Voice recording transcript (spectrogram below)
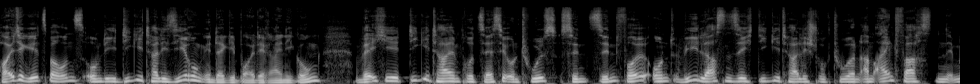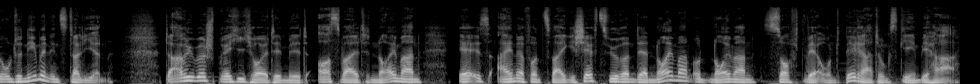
Heute geht es bei uns um die Digitalisierung in der Gebäudereinigung. Welche digitalen Prozesse und Tools sind sinnvoll und wie lassen sich digitale Strukturen am einfachsten im Unternehmen installieren? Darüber spreche ich heute mit Oswald Neumann. Er ist einer von zwei Geschäftsführern der Neumann und Neumann Software und Beratungs GmbH.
